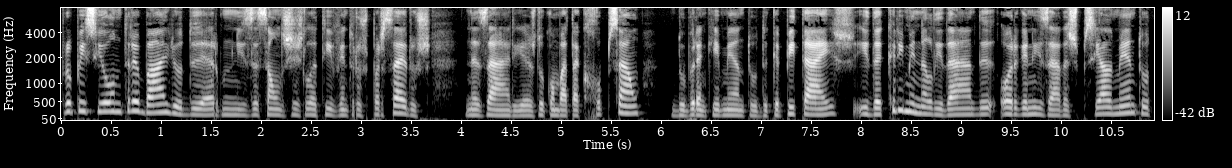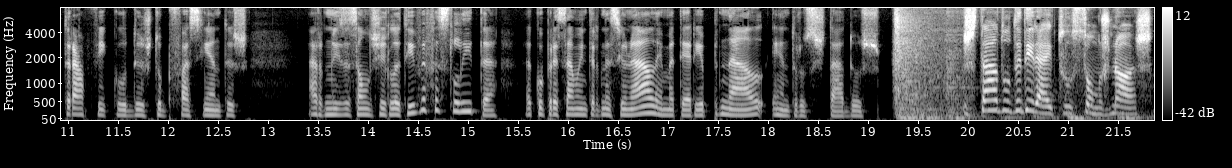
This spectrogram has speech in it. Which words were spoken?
propiciou um trabalho de harmonização legislativa entre os parceiros nas áreas do combate à corrupção, do branqueamento de capitais e da criminalidade organizada, especialmente o tráfico de estupefacientes. A harmonização legislativa facilita a cooperação internacional em matéria penal entre os Estados. Estado de Direito Somos Nós.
